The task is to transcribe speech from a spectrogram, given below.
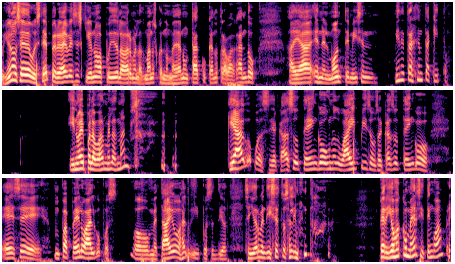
Pues yo no sé de usted, pero hay veces que yo no he podido lavarme las manos cuando me dan un taco, que ando trabajando allá en el monte, me dicen, mire, traje un taquito. Y no hay para lavarme las manos. ¿Qué hago? Pues si acaso tengo unos wipes o si acaso tengo ese un papel o algo, pues o me tallo y pues Dios, Señor bendice estos alimentos. Pero yo voy a comer si tengo hambre.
